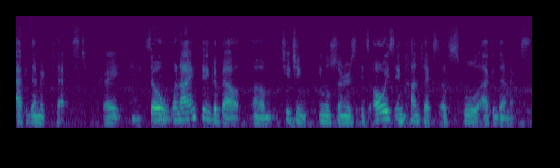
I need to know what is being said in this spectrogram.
academic text, right? So when I think about um, teaching English learners, it's always in context of school academics.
